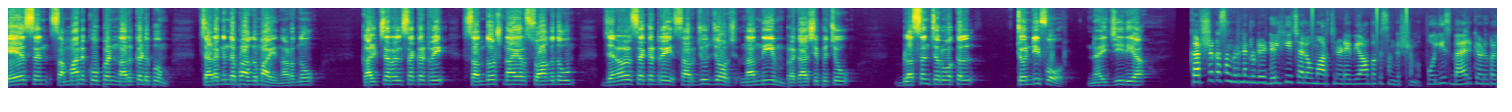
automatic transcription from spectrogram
കെ എസ് എൻ സമ്മാനക്കൂപ്പൺ നറുക്കെടുപ്പും ചടങ്ങിന്റെ ഭാഗമായി നടന്നു. കൾച്ചറൽ സെക്രട്ടറി സന്തോഷ് നായർ സ്വാഗതവും ജനറൽ സെക്രട്ടറി സർജു ജോർജ് നന്ദിയും പ്രകാശിപ്പിച്ചു. Blessan Cheruvakkal twenty Nigeria. കർഷക സംഘടനകളുടെ ഡൽഹി ചലോ മാർച്ചിനിടെ വ്യാപക സംഘർഷം. പോലീസ് ബാരിക്കേഡുകൾ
